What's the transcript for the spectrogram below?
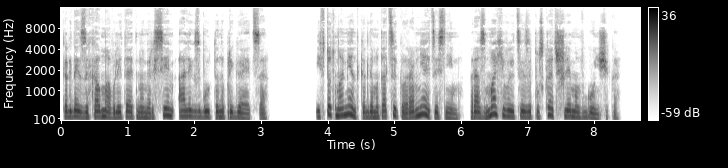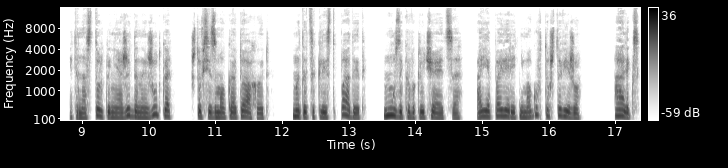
Когда из-за холма вылетает номер семь, Алекс будто напрягается. И в тот момент, когда мотоцикл равняется с ним, размахивается и запускает шлемом в гонщика. Это настолько неожиданно и жутко, что все замолкают и ахают. Мотоциклист падает, музыка выключается, а я поверить не могу в то, что вижу. «Алекс,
